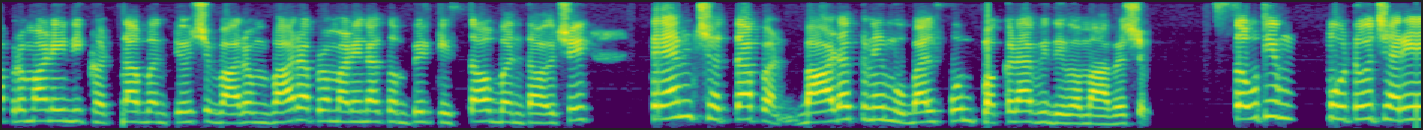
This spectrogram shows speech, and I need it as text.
આ પ્રમાણેની ઘટના બનતી હોય છે, વારંવાર આ પ્રમાણેના ગંભીર કિસ્સાઓ બનતા હોય છે. તેમ છતાં પણ બાળકને મોબાઈલ ફોન પકડાવી દેવામાં આવે છે. સૌથી મોટો જ્યારે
